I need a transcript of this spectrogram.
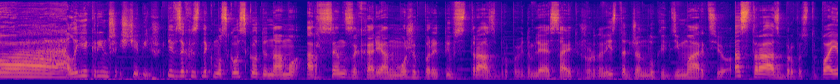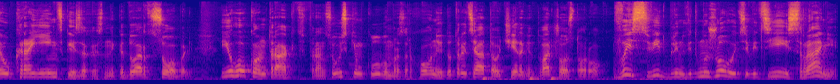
Але є крінж ще більший. Півзахисник московського Динамо Арсен Захарян може перейти в Страсбур, повідомляє сайт журналіста Джанлуки Ді Марціо. А Страсбур виступає український захисник Едуард Соболь. Його контракт з французьким клубом розрахований до 30 червня 26 року. Весь світ, блін, відмежовується від цієї срані.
